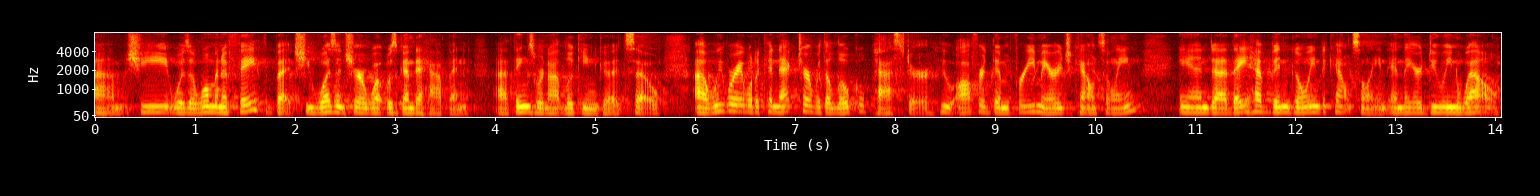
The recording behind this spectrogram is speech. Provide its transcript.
Um, she was a woman of faith, but she wasn't sure what was going to happen. Uh, things were not looking good. So uh, we were able to connect her with a local pastor who offered them free marriage counseling, and uh, they have been going to counseling and they are doing well.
